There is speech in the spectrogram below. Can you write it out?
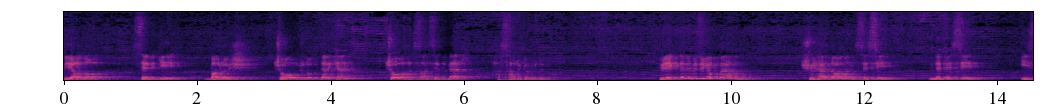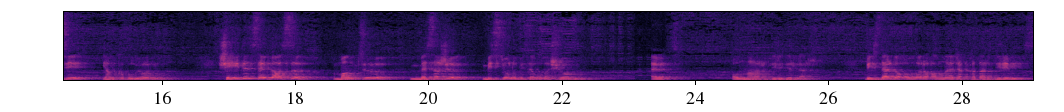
Diyalog, sevgi, barış, çoğulculuk derken çoğu hassasiyetler hasar gördü. Yüreklerimizi yoklayalım. Şühedanın sesi, nefesi, izi yankı buluyor mu? Şehidin sevdası, mantığı, mesajı, misyonu bize ulaşıyor mu? Evet, onlar diridirler. Bizler de onları anlayacak kadar diri miyiz?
